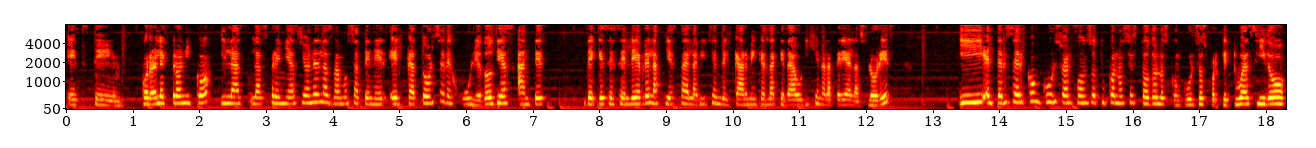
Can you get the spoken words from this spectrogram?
este correo electrónico y las, las premiaciones las vamos a tener el 14 de julio, dos días antes de que se celebre la fiesta de la Virgen del Carmen, que es la que da origen a la Feria de las Flores. Y el tercer concurso, Alfonso, tú conoces todos los concursos porque tú has sido,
